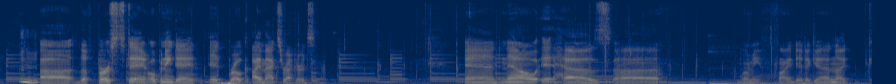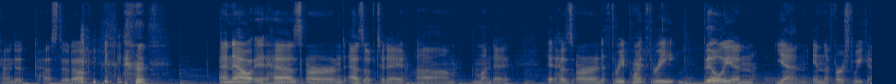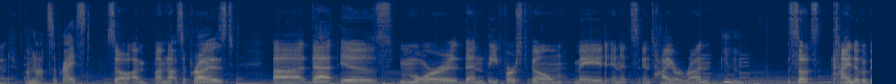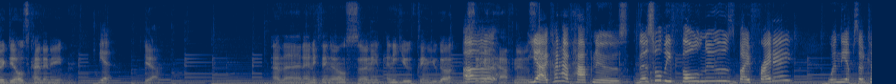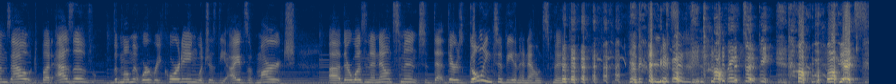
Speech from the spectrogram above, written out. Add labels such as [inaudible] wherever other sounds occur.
Uh, the first day, opening day, it broke IMAX records. And now it has. Uh, let me find it again. I kind of passed it up. [laughs] And now it has earned, as of today, um, Monday, it has earned 3.3 billion yen in the first weekend. I'm not surprised. So I'm I'm not surprised. Uh, that is more than the first film made in its entire run. Mm-hmm. So it's kind of a big deal. It's kind of neat. Yeah. Yeah. And then anything else? Any any you thing you got? You said you Uh, got half news. Yeah, I kind of have half news. This will be full news by Friday when the episode comes out, but as of the moment we're recording, which is the Ides of March, uh, there was an announcement that there's going to be an announcement [laughs] for the Kimetsu. going to be. Oh. Yes.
